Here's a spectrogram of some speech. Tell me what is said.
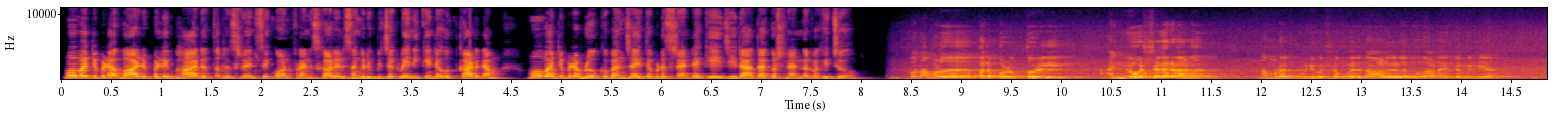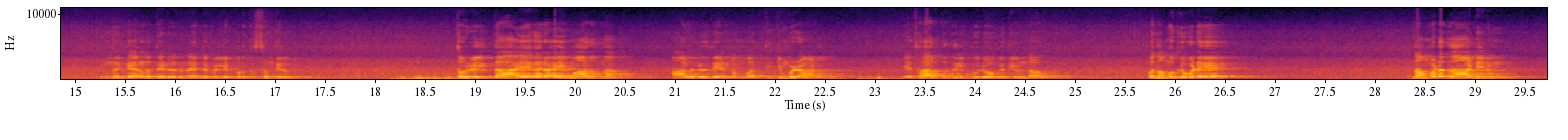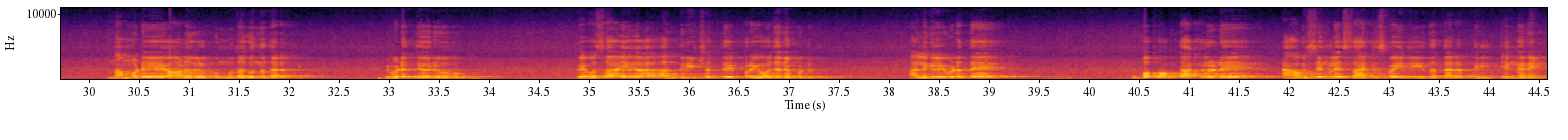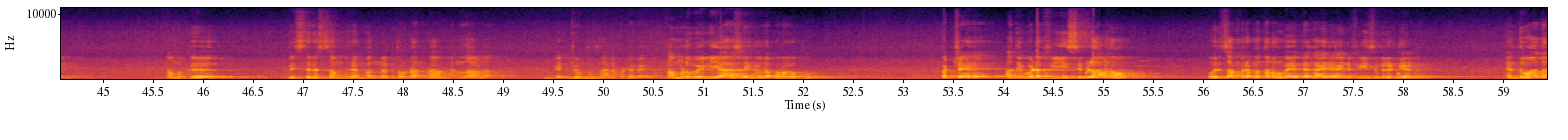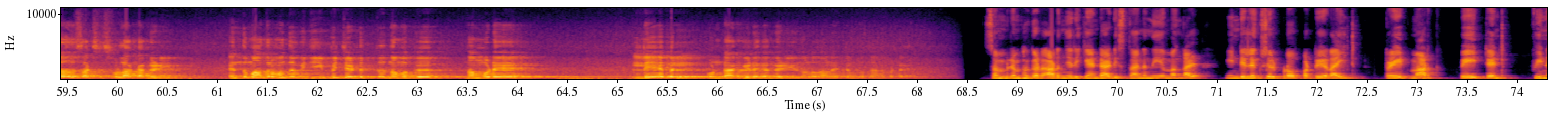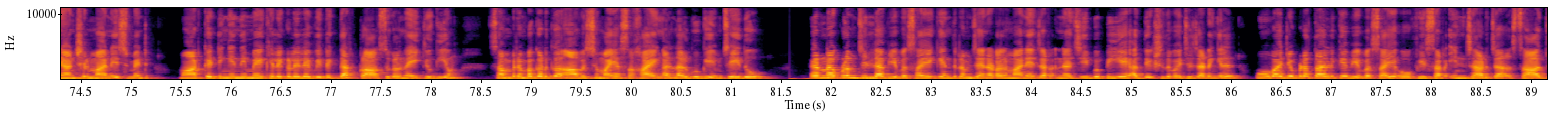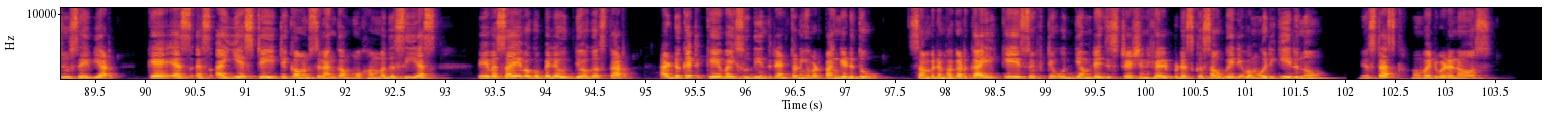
മൂവാറ്റുപുഴ വാഴപ്പള്ളി ഭാരത് റെസിഡൻസി കോൺഫറൻസ് ഹാളിൽ സംഘടിപ്പിച്ച ക്ലിനിക്കിന്റെ ഉദ്ഘാടനം Muvattupuzha block panchayat president K G Radhakrishnan നിർവഹിച്ചു. നമ്മൾ പലപ്പോഴും തൊഴിൽ അന്വേഷകരാണ് നമ്മുടെ ഭൂരിപക്ഷം വരുന്ന ആളുകൾ എന്നതാണ് ഏറ്റവും വലിയ ഇന്ന് കേരളം നേരിടുന്ന ഏറ്റവും വലിയ പ്രതിസന്ധികൾ തൊഴിൽ ദായകരായി മാറുന്ന ആളുകളുടെ എണ്ണം വർദ്ധിക്കുമ്പോഴാണ് യഥാർത്ഥത്തിൽ പുരോഗതി ഉണ്ടാവുക. അപ്പോൾ നമുക്കിവിടെ നമ്മുടെ നാടിനും നമ്മുടെ ആളുകൾക്കും ഉതകുന്ന തരത്തിൽ ഇവിടുത്തെ ഒരു വ്യവസായിക അന്തരീക്ഷത്തെ പ്രയോജനപ്പെടുത്തി അല്ലെങ്കിൽ ഇവിടുത്തെ ഉപഭോക്താക്കളുടെ ആവശ്യങ്ങളെ സാറ്റിസ്ഫൈ ചെയ്യുന്ന തരത്തിൽ എങ്ങനെ നമുക്ക് ബിസിനസ് സംരംഭങ്ങൾ തുടങ്ങാം എന്നതാണ് ഏറ്റവും പ്രധാനപ്പെട്ട കാര്യം. നമ്മൾ വലിയ ആശയങ്ങളുടെ പുറകെ പോകും. പക്ഷേ അതിവിടെ ഫീസിബിൾ ആണോ? ഒരു സംരംഭം തുടങ്ങുമ്പോൾ ഏറ്റവും കാര്യം അതിന്റെ ഫീസിബിലിറ്റിയാണ് എന്തുമാത്രം അത് സക്സസ്ഫുൾ ആക്കാൻ കഴിയും? എന്തുമാത്രം അത് വിജയിപ്പിച്ചെടുത്ത് നമുക്ക് നമ്മുടെ ലേബൽ ഉണ്ടാക്കിയെടുക്കാൻ കഴിയും എന്നുള്ളതാണ് ഏറ്റവും പ്രധാനപ്പെട്ട കാര്യം. സംരംഭകർ അറിഞ്ഞിരിക്കേണ്ട അടിസ്ഥാന നിയമങ്ങൾ intellectual property right trademark patent financial management marketing എന്നീ മേഖലകളിലെ വിദഗ്ധർ ക്ലാസുകൾ നയിക്കുകയും സംരംഭകർക്ക് ആവശ്യമായ സഹായങ്ങൾ നൽകുകയും ചെയ്തു. എറണാകുളം ജില്ലാ വ്യവസായ കേന്ദ്രം general manager Najeeb P A അധ്യക്ഷത വഹിച്ച ചടങ്ങിൽ മൂവാറ്റുപുഴ താലൂക്ക് വ്യവസായ officer in charge Saju Xavier K S S I A state council അംഗം മുഹമ്മദ് സി എസ് വ്യവസായ വകുപ്പിലെ ഉദ്യോഗസ്ഥർ അഡ്വക്കേറ്റ് കെ വൈ സുധീന്ദ്രൻ തുടങ്ങിയവർ പങ്കെടുത്തു. സംരംഭകർക്കായി K swift Udyam registration help desk സൗകര്യവും ഒരുക്കിയിരുന്നു. News desk Muvattupuzha news.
